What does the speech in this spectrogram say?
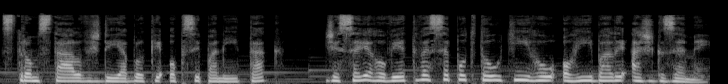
strom stál vždy jablky obsypaný tak, že se jeho větve se pod tou tíhou ohýbaly až k zemi.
